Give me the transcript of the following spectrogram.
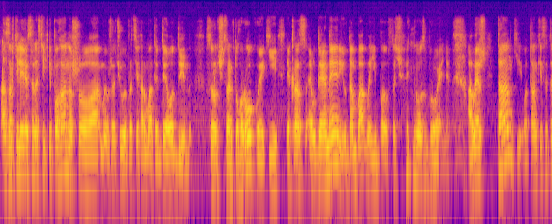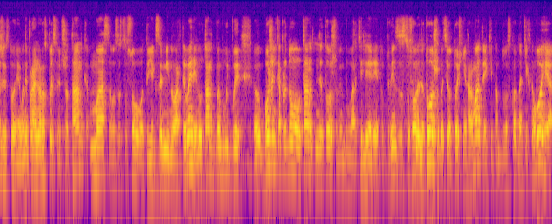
А з артилерії все настільки погано, що ми вже чули про ці гармати Д-1 44-го року, які якраз ЛДНР і Дамбабе їм постачають на озброєння. Але ж танки, от танки це теж історія. Вони правильно розписують, що танк масово застосовувати як заміну артилерії. Ну танк, мабуть, би е, Боженька придумав танк не для того, щоб він був артилерією. Тобто він застосований для того, щоб ці точні гармати, які там була складна технологія.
